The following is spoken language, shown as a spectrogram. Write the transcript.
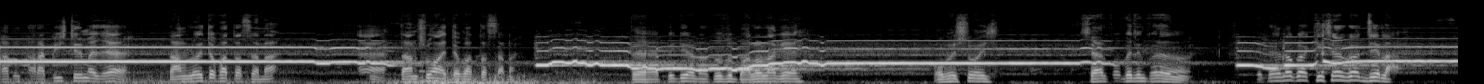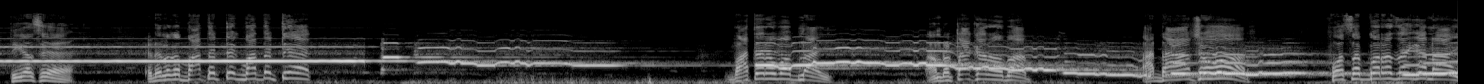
কারণ তারা বৃষ্টির মাঝে দান লইতে পারতেছে না। হ্যাঁ দান শোয়াইতে পারতেছে না। তো ভিডিওটা যদি ভালো লাগে, অবশ্যই শেয়ার করবেন করে দেবেন। এটা হলো কিশোরগঞ্জ জেলা। ঠিক আছে? এটা হলো গা বাতের টেক বাতের টেক। বাতের অভাব নাই। আমরা টাকার অভাব। আর ঢাকা শহর প্রসাব করার জায়গা নাই।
